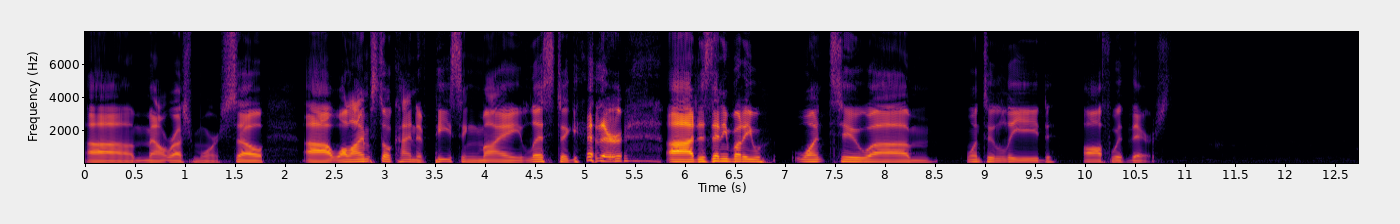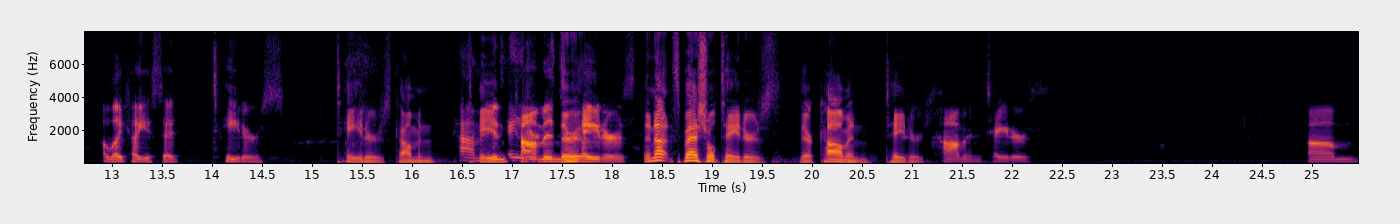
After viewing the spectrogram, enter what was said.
uh, Mount Rushmore. So. Uh, while I'm still kind of piecing my list together, uh, does anybody want to um, want to lead off with theirs? I like how you said taters. Taters, common. Commentators. In common They're- taters. They're not special taters. They're common taters. Commentators. Um,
